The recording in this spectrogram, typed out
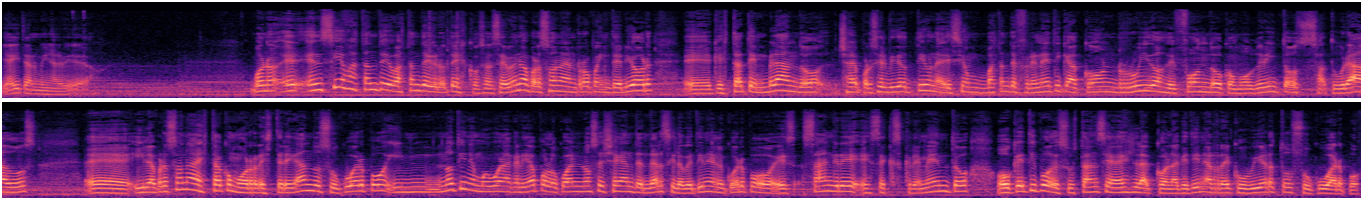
Y ahí termina el video. Bueno, en sí es bastante, bastante grotesco. O sea, se ve una persona en ropa interior eh, que está temblando. Ya de por sí el video tiene una edición bastante frenética con ruidos de fondo como gritos saturados. Eh, y la persona está como restregando su cuerpo y no tiene muy buena calidad, por lo cual no se llega a entender si lo que tiene en el cuerpo es sangre, es excremento o qué tipo de sustancia es la con la que tiene recubierto su cuerpo.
